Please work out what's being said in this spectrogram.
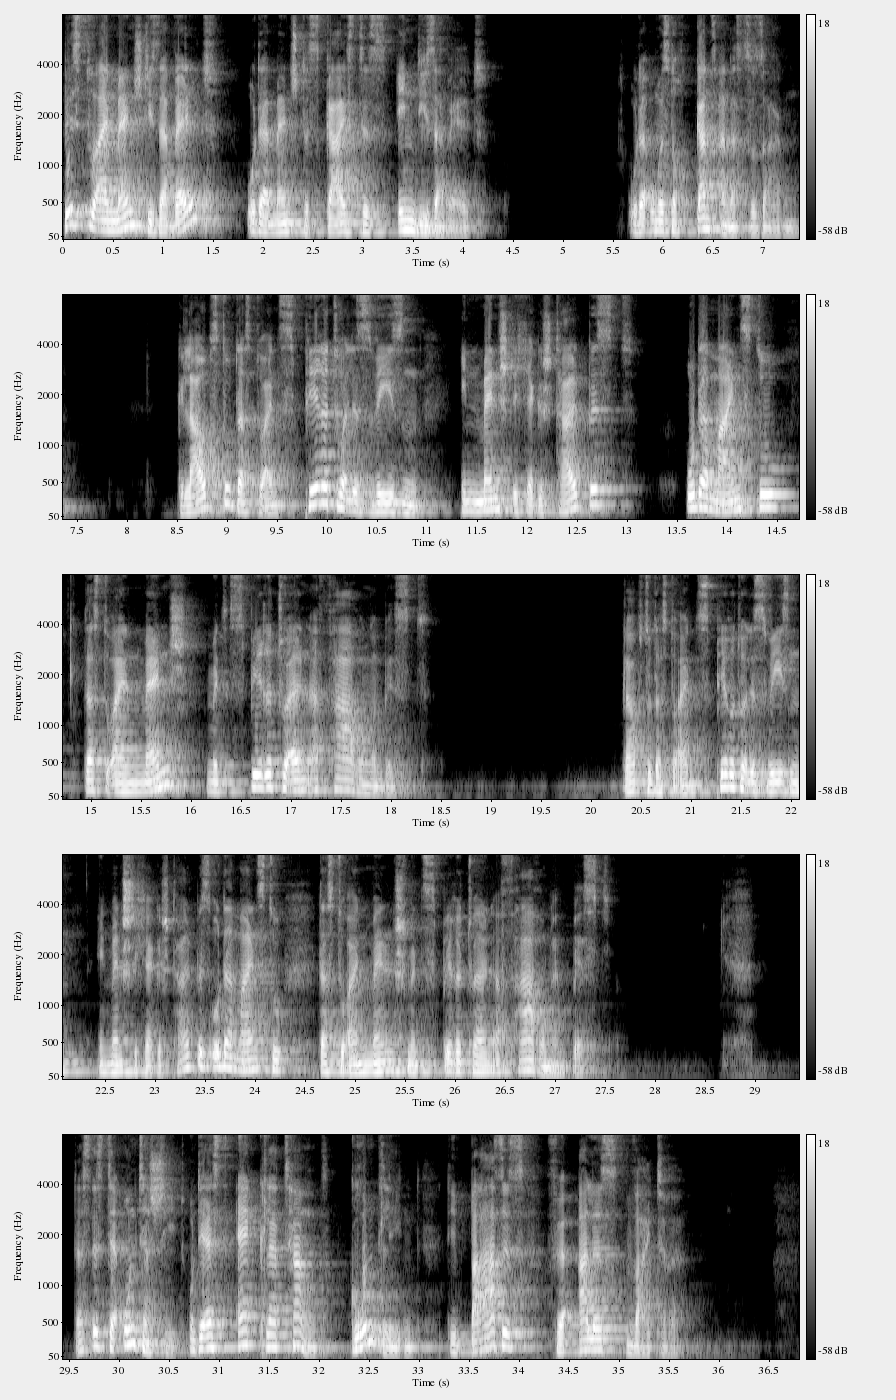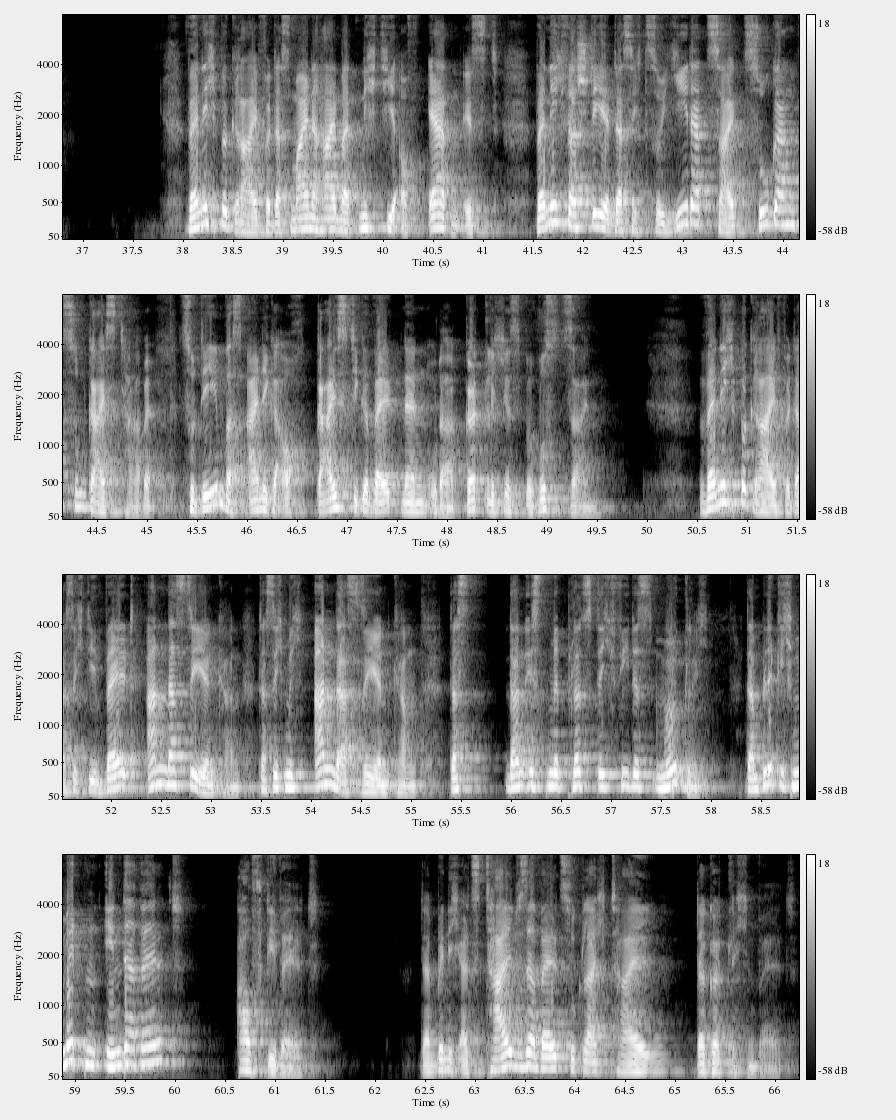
Bist du ein Mensch dieser Welt oder ein Mensch des Geistes in dieser Welt? Oder um es noch ganz anders zu sagen, glaubst du, dass du ein spirituelles Wesen in menschlicher Gestalt bist? Oder meinst du, dass du ein Mensch mit spirituellen Erfahrungen bist? Glaubst du, dass du ein spirituelles Wesen in menschlicher Gestalt bist oder meinst du, dass du ein Mensch mit spirituellen Erfahrungen bist? Das ist der Unterschied und der ist eklatant, grundlegend, die Basis für alles Weitere. Wenn ich begreife, dass meine Heimat nicht hier auf Erden ist, wenn ich verstehe, dass ich zu jeder Zeit Zugang zum Geist habe, zu dem, was einige auch geistige Welt nennen oder göttliches Bewusstsein, wenn ich begreife, dass ich die Welt anders sehen kann, dass ich mich anders sehen kann, dass, dann ist mir plötzlich vieles möglich. Dann blicke ich mitten in der Welt auf die Welt. Dann bin ich als Teil dieser Welt zugleich Teil der göttlichen Welt.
